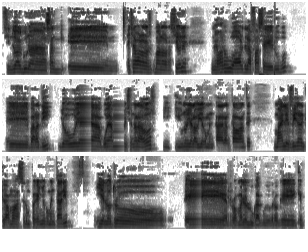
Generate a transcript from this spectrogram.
Sin duda alguna, Santi. Eh, hecha las valoraciones, mejor jugador de la fase de grupo eh, para ti, yo voy a, voy a mencionar a dos y, uno ya lo había adelantado antes, Miles Vidal, que vamos a hacer un pequeño comentario, y el otro es Romero Lukaku. Yo creo que,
